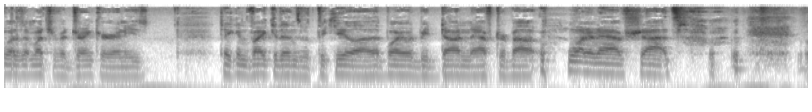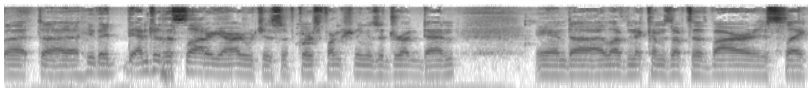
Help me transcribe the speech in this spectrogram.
wasn't much of a drinker and he's taking Vicodins with tequila. That boy would be done after about one and a half shots. but uh, he- they enter the slaughter yard, which is of course functioning as a drug den. And uh, I love Nick comes up to the bar and just like,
